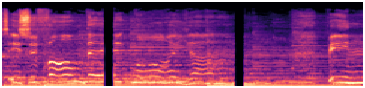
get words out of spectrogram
是说谎的爱人变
